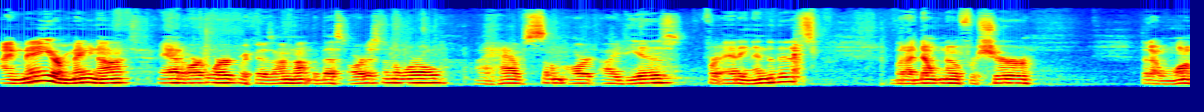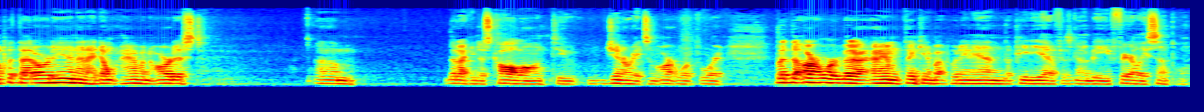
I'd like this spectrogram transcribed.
I may or may not add artwork because I'm not the best artist in the world. I have some art ideas for adding into this, but I don't know for sure that I want to put that art in, and I don't have an artist um, that I can just call on to generate some artwork for it. But the artwork that I, I am thinking about putting in the PDF is going to be fairly simple.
